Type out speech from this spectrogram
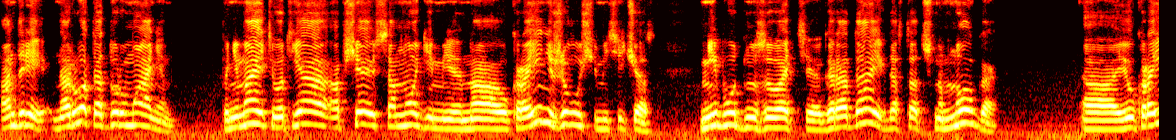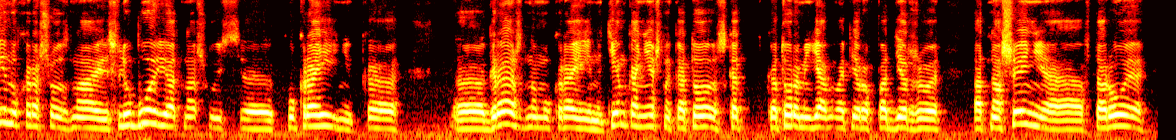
Андрей, народ одурманен. Понимаете, вот я общаюсь со многими на Украине, живущими сейчас. Не буду называть э, города, их достаточно много. А, и Украину хорошо знаю, и с любовью отношусь э, к Украине, к э, гражданам Украины, тем, конечно, с которыми я, во-первых, поддерживаю отношения, а второе –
